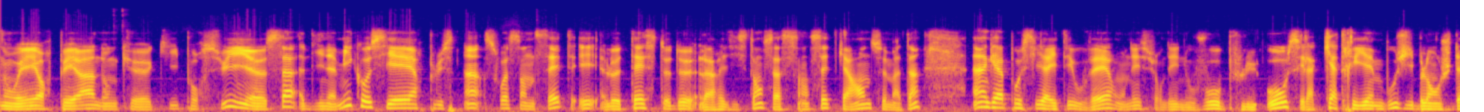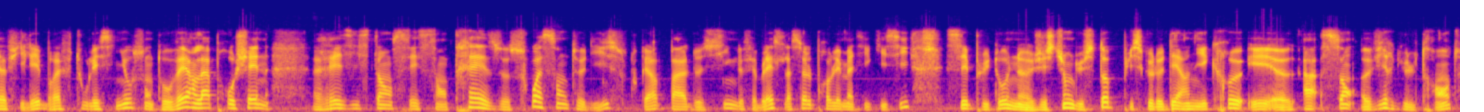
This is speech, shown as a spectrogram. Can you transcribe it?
Oui, Orpea donc euh, qui poursuit euh, sa dynamique haussière, plus 1,67 et le test de la résistance à 107,40 ce matin. Un gap aussi a été ouvert, on est sur des nouveaux plus hauts, c'est la quatrième bougie blanche d'affilée, bref tous les signaux sont au vert. La prochaine résistance est 113,70, en tout cas pas de signe de faiblesse. La seule problématique ici, c'est plutôt une gestion du stop puisque le dernier creux est euh, à 100,30,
